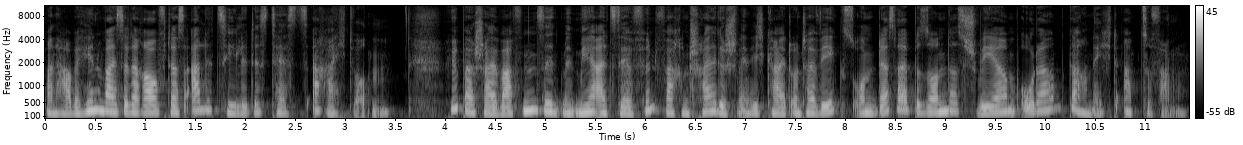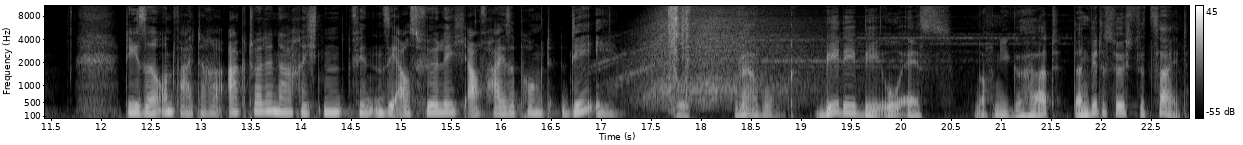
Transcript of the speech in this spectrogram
Man habe Hinweise darauf, dass alle Ziele des Tests erreicht wurden. Hyperschallwaffen sind mit mehr als der fünffachen Schallgeschwindigkeit unterwegs und deshalb besonders schwer oder gar nicht abzufangen. Diese und weitere aktuelle Nachrichten finden Sie ausführlich auf heise.de. Werbung. BDBOS. Noch nie gehört? Dann wird es höchste Zeit.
